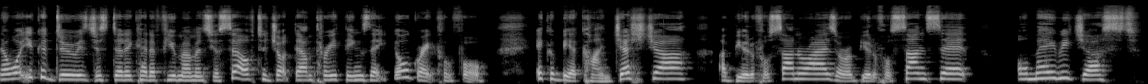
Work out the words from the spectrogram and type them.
Now, what you could do is just dedicate a few moments yourself to jot down three things that you're grateful for. It could be a kind gesture, a beautiful sunrise or a beautiful sunset, or maybe just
